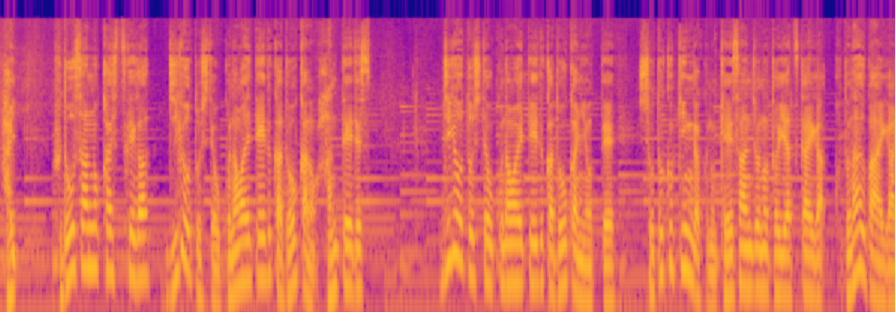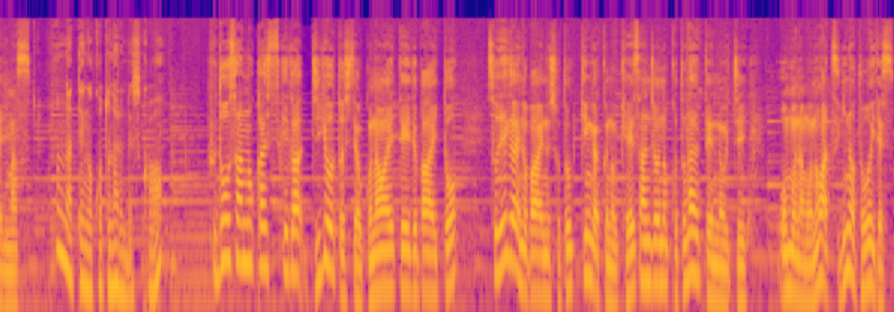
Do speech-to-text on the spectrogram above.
はい。不動産の貸付が事業として行われているかどうかの判定です。事業として行われているかどうかによって所得金額の計算上の取り扱いが異なる場合がありますどんな点が異なるんですか？不動産の貸付が事業として行われている場合とそれ以外の場合の所得金額の計算上の異なる点のうち主なものは次の通りです。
